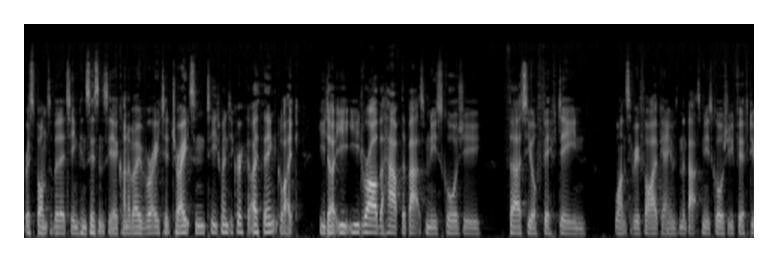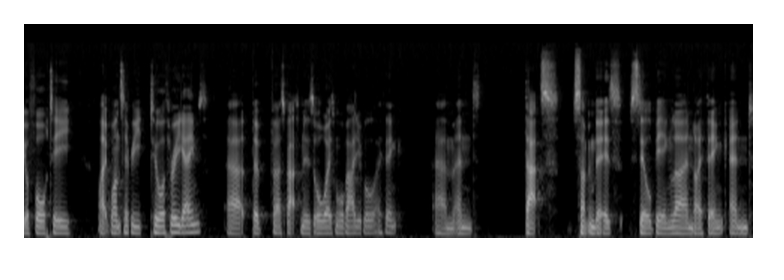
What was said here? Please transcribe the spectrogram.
responsibility and consistency are kind of overrated traits in T20 cricket. I think like you don't you, you'd rather have the batsman who scores you 30 or 15 once every five games and the batsman who scores you 50 or 40 like once every two or three games. Uh, the first batsman is always more valuable, I think, um, and that's something that is still being learned, I think. And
